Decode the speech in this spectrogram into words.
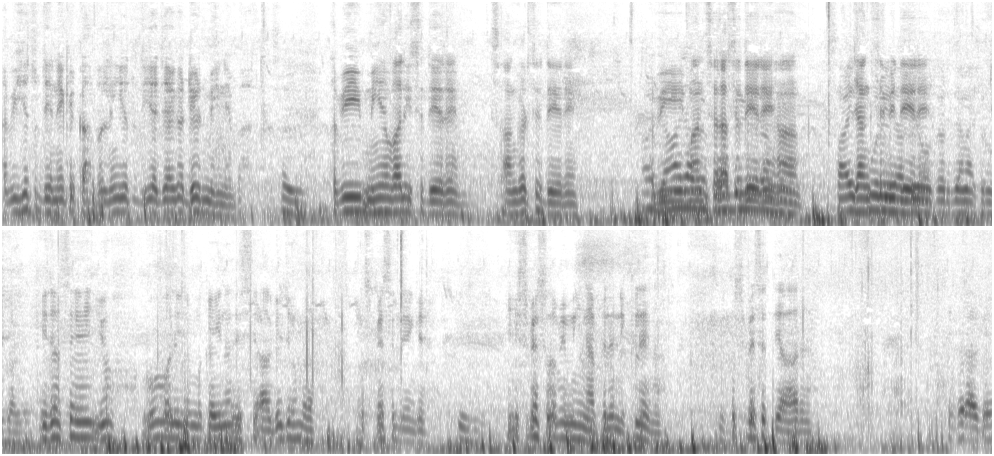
अभी ये तो देने के काबिल नहीं ये तो दिया जाएगा डेढ़ महीने बाद। अभी मियाँ वाली से दे रहे हैं सांगड़ से दे रहे हैं अभी मानसरा से दे रहे हैं हाँ। जंग से भी दे रहे हैं। इधर से यो वो वाली जो मकई ना इससे आगे जो हमारा उसमें से देंगे। इसमें से तो अभी महीना पहले निकलेगा उसमें से तैयार है। इधर आगे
